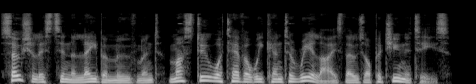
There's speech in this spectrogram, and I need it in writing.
Socialists in the labor movement must do whatever we can to realize those opportunities.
